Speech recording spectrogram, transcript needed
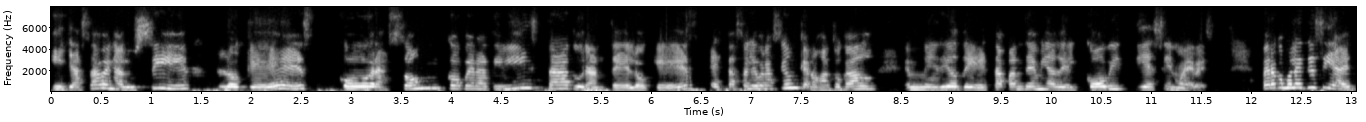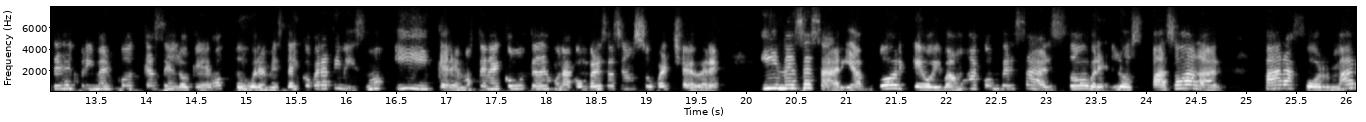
y ya saben, a lucir lo que es corazón cooperativista durante lo que es esta celebración que nos ha tocado en medio de esta pandemia del COVID-19. Pero como les decía, este es el primer podcast en lo que es octubre, mes del cooperativismo, y queremos tener con ustedes una conversación súper chévere y necesaria porque hoy vamos a conversar sobre los pasos a dar para formar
